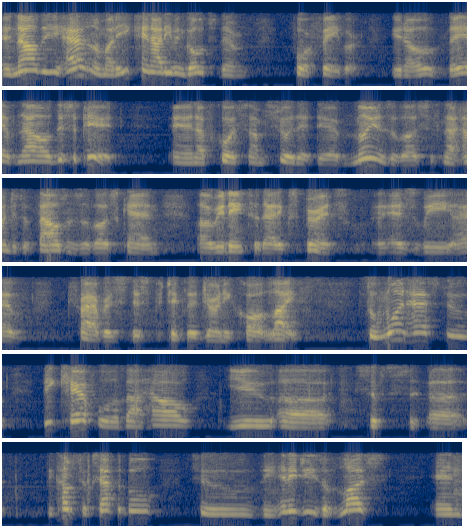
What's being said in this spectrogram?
And now that he has no money, he cannot even go to them for a favor. You know, they have now disappeared. And of course, I'm sure that there are millions of us, if not hundreds of thousands of us, can uh, relate to that experience as we have traversed this particular journey called life. So one has to be careful about how you uh, uh, become susceptible to the energies of lust and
